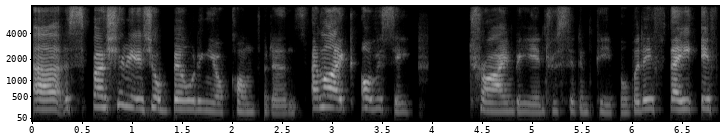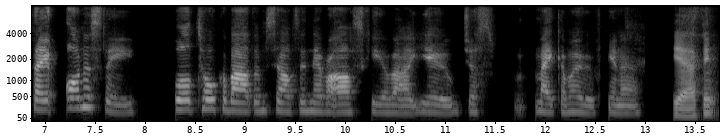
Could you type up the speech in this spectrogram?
uh, especially as you're building your confidence and like obviously try and be interested in people. But if they if they honestly will talk about themselves and never ask you about you, just make a move, you know. Yeah, I think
